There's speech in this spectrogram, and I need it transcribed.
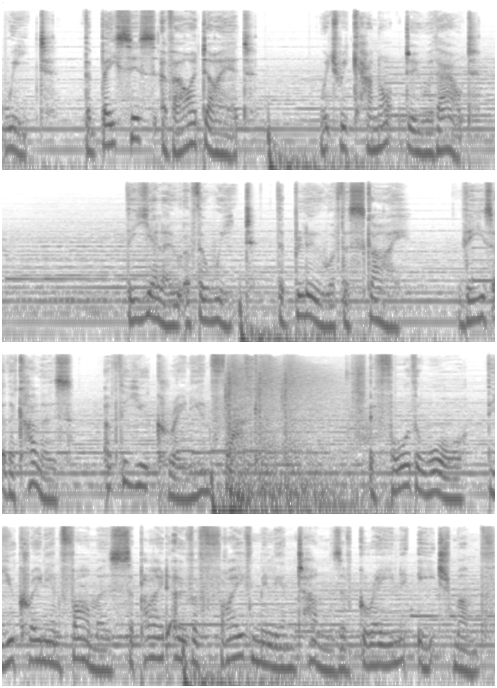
Wheat, the basis of our diet, which we cannot do without. The yellow of the wheat, the blue of the sky. These are the colours of the Ukrainian flag. Before the war, the Ukrainian farmers supplied over 5 million tons of grain each month.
